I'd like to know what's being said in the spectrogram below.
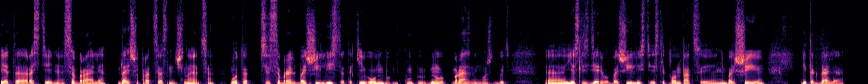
Это растение собрали, дальше процесс начинается. Вот эти собрали большие листья такие, он ну разный может быть. Э, Если с дерева большие листья, если плантации небольшие и так далее.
